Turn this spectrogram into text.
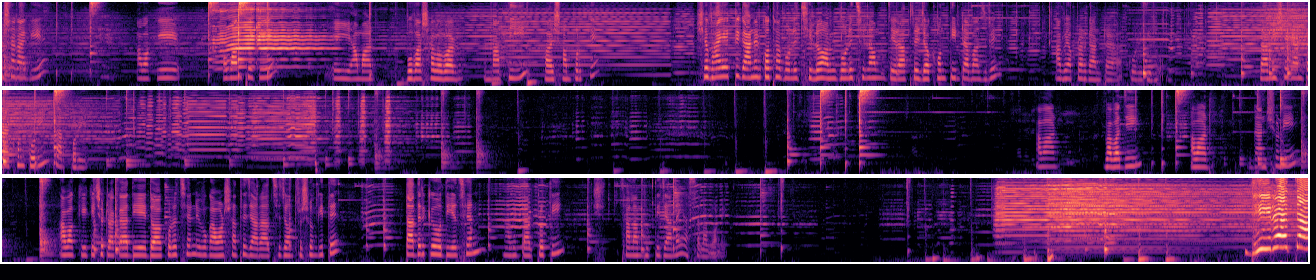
আসার আগে আমাকে ওমান থেকে এই আমার বোবাসা বাবার নাতি হয় সম্পর্কে। সে ভাই একটি গানের কথা বলেছিল। আমি বলেছিলাম যে রাত্রে যখন তিনটা বাজবে, আমি আপনার গানটা করে দিব। তা আমি সে গানটা এখন করি, তারপরে বাবাজি, আমার গান শুনে আমাকে কিছু টাকা দিয়ে দোয়া করেছেন এবং আমার সাথে যারা আছে যন্ত্রসঙ্গীতে, তাদেরকেও দিয়েছেন। আমি তার প্রতি সালাম ভক্তি জানাই। আসসালামু আলাইকুম। ধীরে চা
